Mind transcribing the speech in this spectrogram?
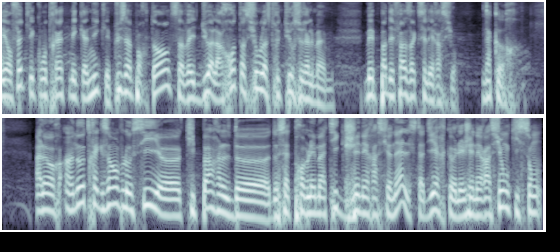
Et en fait, les contraintes mécaniques les plus importantes, ça va être dû à la rotation de la structure sur elle-même, mais pas des phases d'accélération. D'accord. Alors, un autre exemple aussi euh, qui parle de, de cette problématique générationnelle, c'est-à-dire que les générations qui sont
